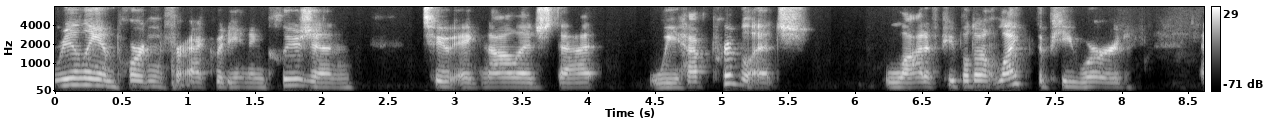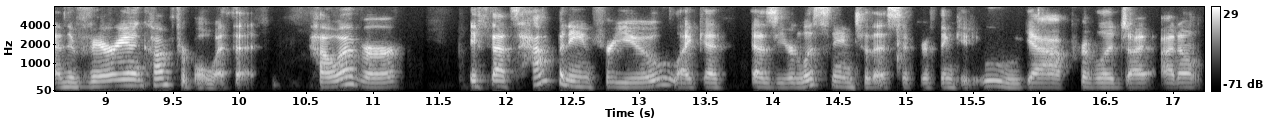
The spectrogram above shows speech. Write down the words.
really important for equity and inclusion to acknowledge that we have privilege. A lot of people don't like the P word and they're very uncomfortable with it. However, if that's happening for you, like as you're listening to this, if you're thinking, ooh, yeah, privilege, I, I don't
